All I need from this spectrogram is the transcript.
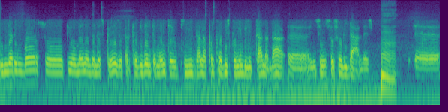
il rimborso più o meno delle spese, perché evidentemente chi dà la propria disponibilità la dà eh, in senso solidale. Mm. Eh,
